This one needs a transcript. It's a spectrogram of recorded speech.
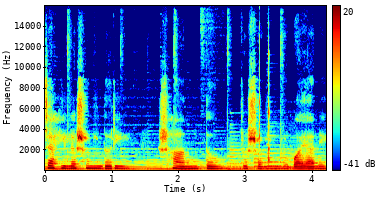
চাহিলা সুন্দরী শান্ত প্রসন্ন বয়ানে।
